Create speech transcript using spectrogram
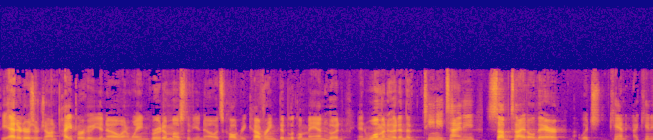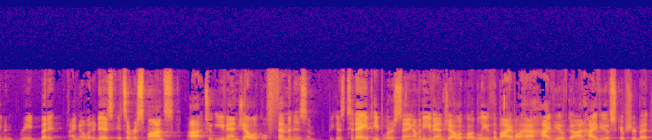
The editors are John Piper, who you know, and Wayne Grudem, most of you know. It's called Recovering Biblical Manhood and Womanhood. And the teeny tiny subtitle there which can't, I can't even read, but it, I know what it is. It's a response uh, to evangelical feminism. Because today people are saying, I'm an evangelical, I believe the Bible, I have a high view of God, high view of Scripture, but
